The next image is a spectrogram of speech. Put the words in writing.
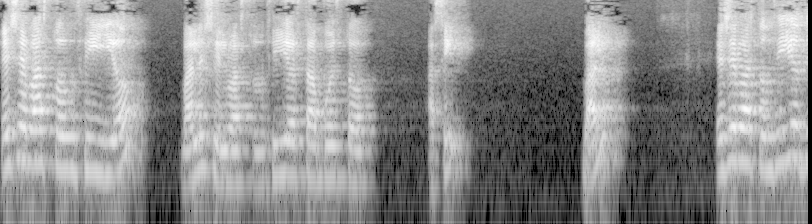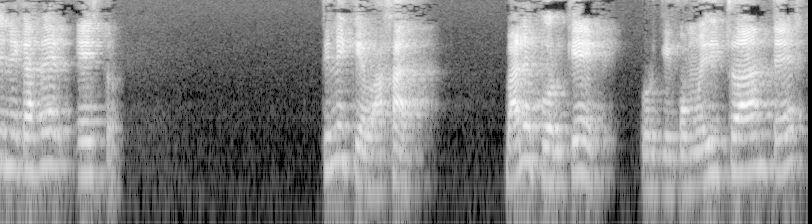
ese bastoncillo, ¿vale? Si el bastoncillo está puesto así, ¿vale? Ese bastoncillo tiene que hacer esto tiene que bajar. ¿Vale? ¿Por qué? Porque como he dicho antes,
